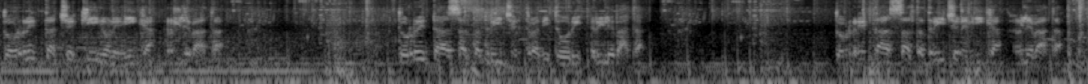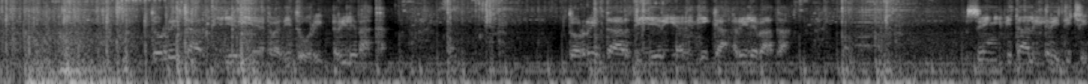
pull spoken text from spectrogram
Torretta cecchino nemica rilevata. Torretta assaltatrice traditori rilevata. Torretta assaltatrice nemica rilevata. Torretta artiglieria traditori rilevata. Torretta artiglieria nemica rilevata. Segni vitali critici.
